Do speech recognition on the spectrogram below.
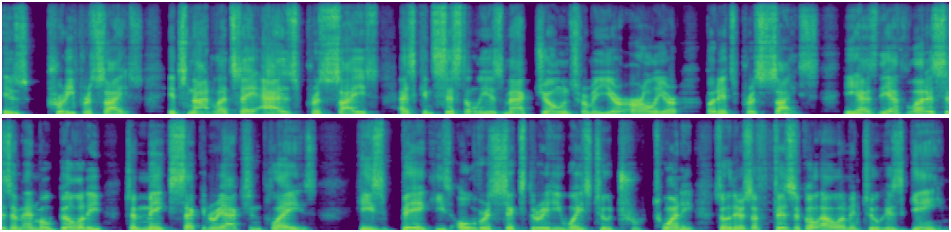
is pretty precise. It's not, let's say, as precise as consistently as Mac Jones from a year earlier, but it's precise. He has the athleticism and mobility to make second reaction plays. He's big. He's over 6'3. He weighs 220. So there's a physical element to his game.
